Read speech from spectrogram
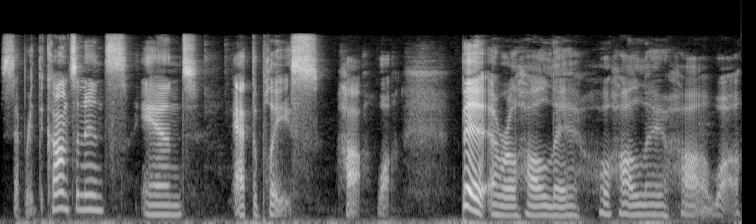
separate the consonants and at the place. Ha wa. Be hale ho ha wa.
